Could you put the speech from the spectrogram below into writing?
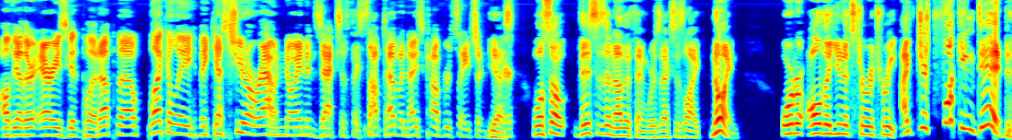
All the other Aries get blown up, though. Luckily, they just shoot around Noin and Zechs as they stop to have a nice conversation. Yes. here. Well, so this is another thing where Zechs is like, Noin, order all the units to retreat. I just fucking did.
